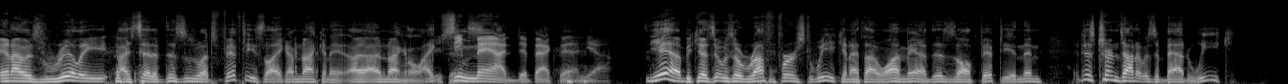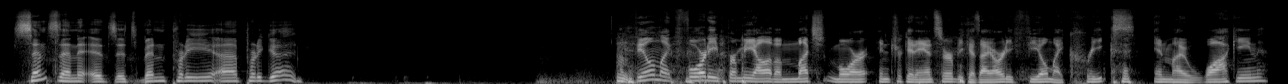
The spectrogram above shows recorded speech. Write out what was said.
and I was really. I said, if this is what 50's like, I'm not gonna. I, I'm not gonna like. You this. seem mad back then, yeah. Yeah, because it was a rough first week, and I thought, well, man, if this is all 50, and then it just turns out it was a bad week. Since then, it's it's been pretty uh, pretty good. I'm feeling like 40 for me. I'll have a much more intricate answer because I already feel my creaks and my walking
